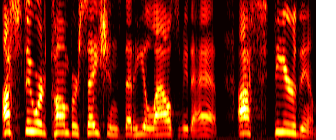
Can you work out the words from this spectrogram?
I steward conversations that He allows me to have. I steer them.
